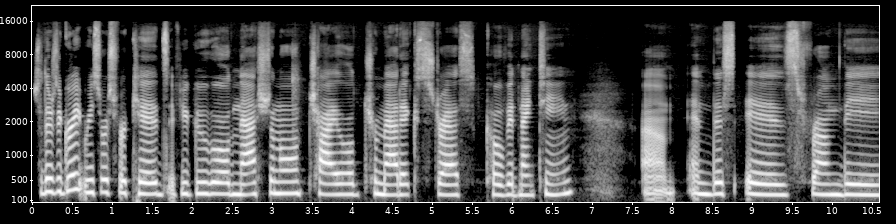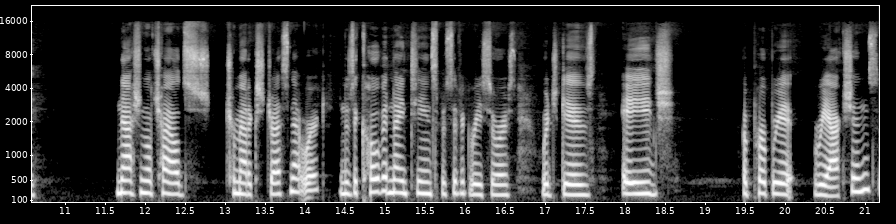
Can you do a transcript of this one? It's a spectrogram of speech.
So there's a great resource for kids if you Google National Child Traumatic Stress COVID 19. Um, and this is from the National Child Traumatic Stress Network. And it's a COVID 19 specific resource which gives age appropriate reactions,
